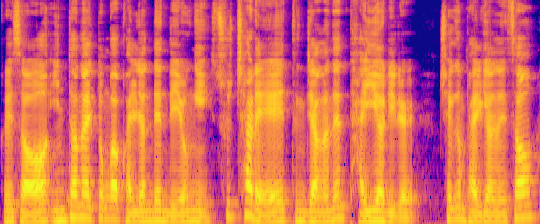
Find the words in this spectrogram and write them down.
그래서 인턴 활동과 관련된 내용이 수차례 등장하는 다이어리를 최근 발견해서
